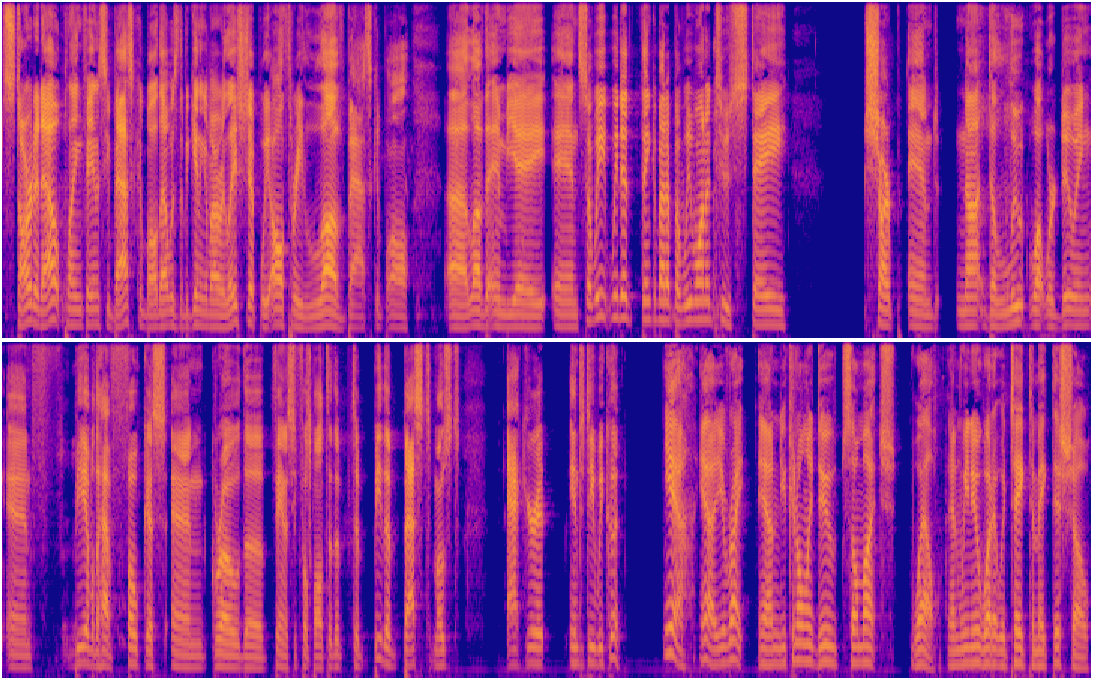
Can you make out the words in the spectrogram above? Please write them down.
started out playing fantasy basketball. That was the beginning of our relationship. We all three love basketball, uh, love the NBA, and so we we did think about it, but we wanted to stay sharp and not dilute what we're doing and f- be able to have focus and grow the fantasy football to the to be the best, most accurate entity we could. Yeah, yeah, you're right. And you can only do so much well, and we knew what it would take to make this show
